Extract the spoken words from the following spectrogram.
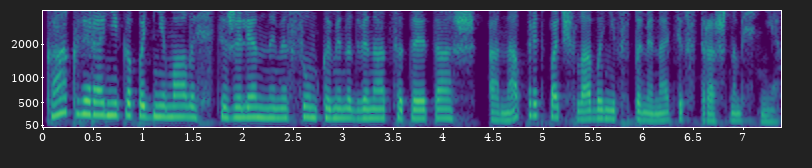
Как Вероника поднималась с тяжеленными сумками на двенадцатый этаж, она предпочла бы не вспоминать и в страшном сне.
